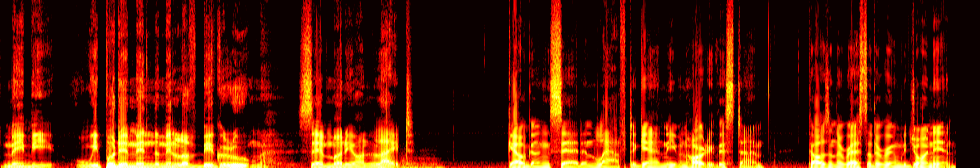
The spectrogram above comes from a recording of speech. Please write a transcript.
Maybe we put him in the middle of big room, save money on light. Galgung said and laughed again, even harder this time, causing the rest of the room to join in,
